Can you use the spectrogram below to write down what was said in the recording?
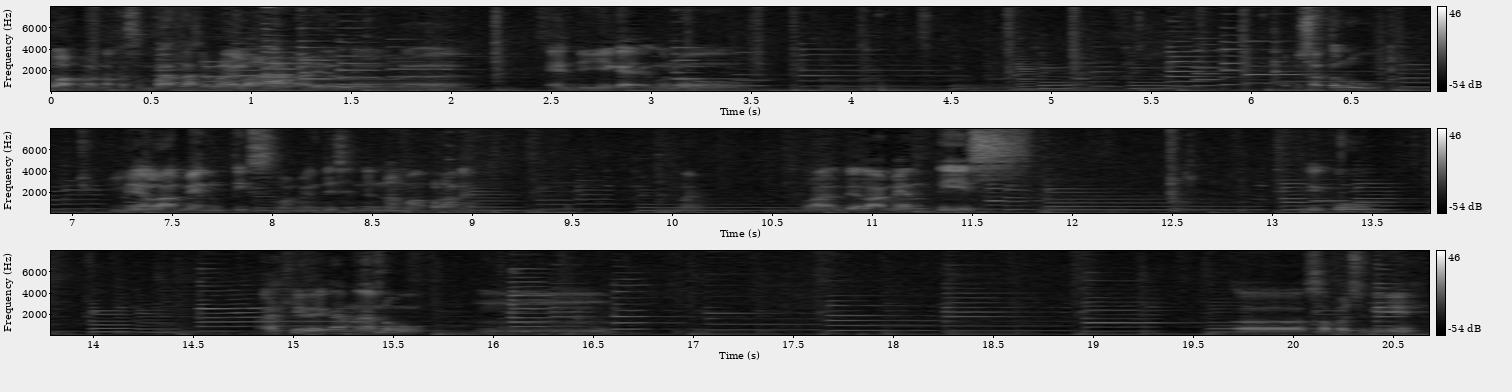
wah, ono kesempatan Kesempatan ah. melayu. Heeh. Endingnya kayak ngono. Episode telu, judulnya Lamentis. Lamentis ini nama planet. Nah, di Lamentis itu akhirnya kan anu hmm, eh siapa jenenge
